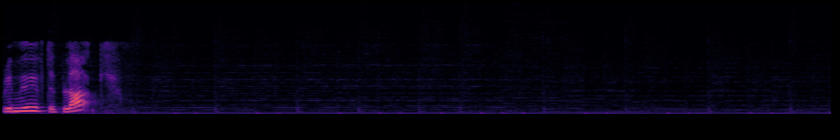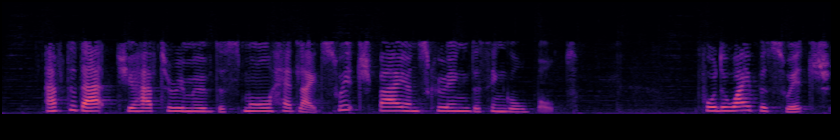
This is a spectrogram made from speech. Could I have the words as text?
Remove the block. After that, you have to remove the small headlight switch by unscrewing the single bolt. For the wiper switch,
